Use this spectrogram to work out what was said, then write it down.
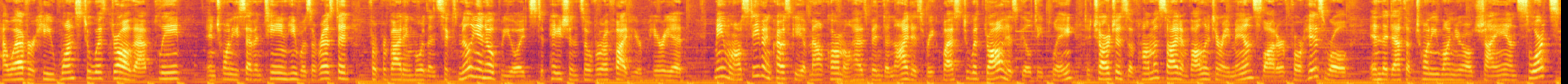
However, he wants to withdraw that plea in 2017, he was arrested for providing more than 6 million opioids to patients over a five year period. Meanwhile, Stephen Krusky of Mount Carmel has been denied his request to withdraw his guilty plea to charges of homicide and voluntary manslaughter for his role in the death of 21 year old Cheyenne Swartz.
